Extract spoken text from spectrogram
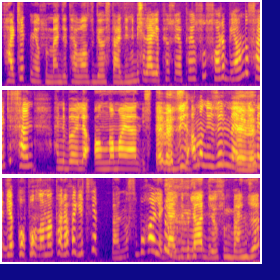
fark etmiyorsun bence tevazu gösterdiğini. Bir şeyler yapıyorsun yapıyorsun sonra bir anda sanki sen hani böyle anlamayan işte Evet. üzül, aman üzülme Evet. üzülme diye pohpohlanan tarafa geçince ben nasıl bu hale geldim ya diyorsun bence.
